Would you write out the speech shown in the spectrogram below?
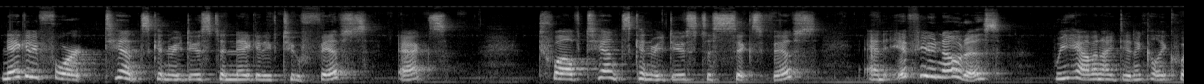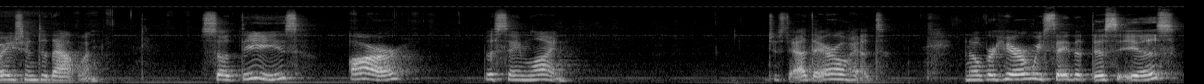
Negative 4 tenths can reduce to negative 2 fifths x. 12 tenths can reduce to 6 fifths. And if you notice, we have an identical equation to that one. So these are the same line. Just add the arrowheads. And over here we say that this is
